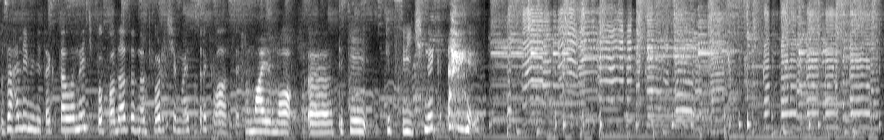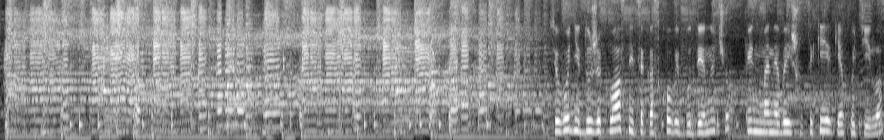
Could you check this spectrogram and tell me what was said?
Взагалі мені так таланить попадати на творчі майстер-класи. Ми маємо е, такий підсвічник. Сьогодні дуже класний це казковий будиночок. Він в мене вийшов такий, як я хотіла.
